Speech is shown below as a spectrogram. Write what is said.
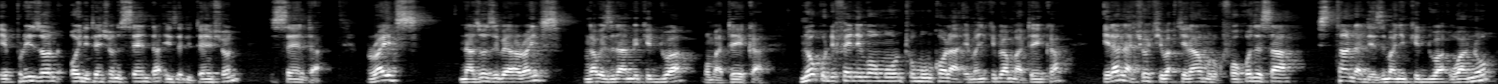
a prison or detention center is a detention center. Rights nazo zibeera rights nga bwe zirambikiddwa mu mateeka. N'okudefendinga omuntu mu nkola emanyikiddwa mu mateeka era nakyo kirambulukufu okozesa standard ezimanyikiddwa wano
